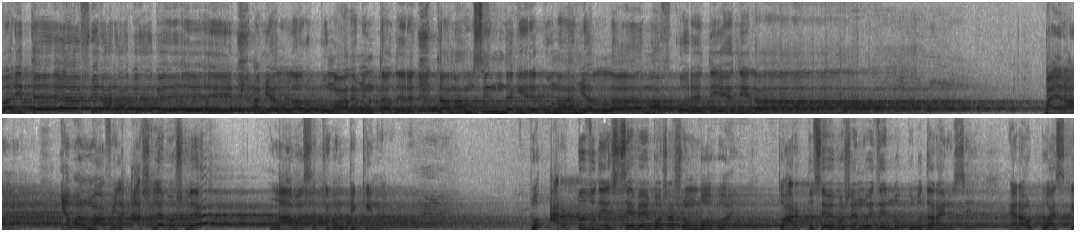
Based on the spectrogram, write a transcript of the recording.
বাড়িতে ফিরার আগে আগে, আমি আল্লাহ রব্বুল আলামিন তাদের তামাম জিন্দগির গুনাহ আমি আল্লাহ মাফ করে দিয়ে দিলাম। ভাইরা আমার, এমন মাহফিল আসলে বসলে লাভ আছে, কি বল ঠিক কিনা? তো আর একটু যদি সেভে বসা সম্ভব হয়, তো আর একটু সেভে বসেন, ওই যে লোকগুলো দাঁড়ায় রয়েছে। এরাও একটু আজকে,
